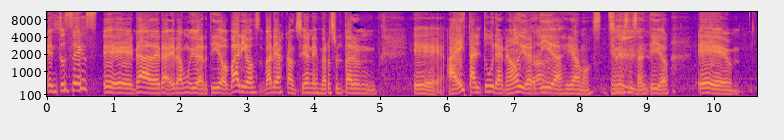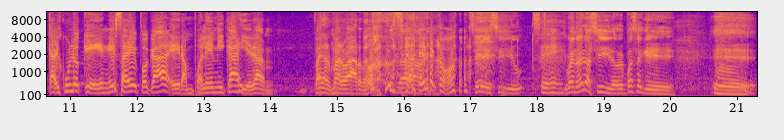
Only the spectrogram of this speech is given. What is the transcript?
Entonces, eh, nada, era, era muy divertido. Varios, varias canciones me resultaron eh, a esta altura, ¿no? Divertidas, digamos, en ese sentido. Eh, calculo que en esa época eran polémicas y eran para armar bardo. o sea, era como. Sí, sí. Sí. Bueno, era así, lo que pasa que eh,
